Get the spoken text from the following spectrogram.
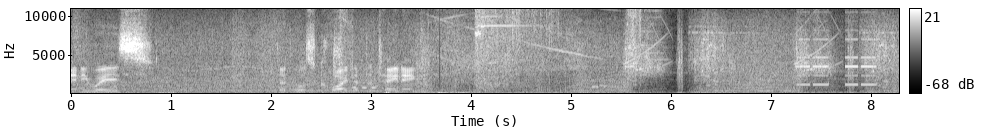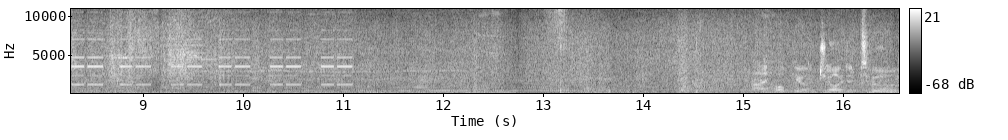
Anyways, that was quite entertaining. I hope you enjoyed it too.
